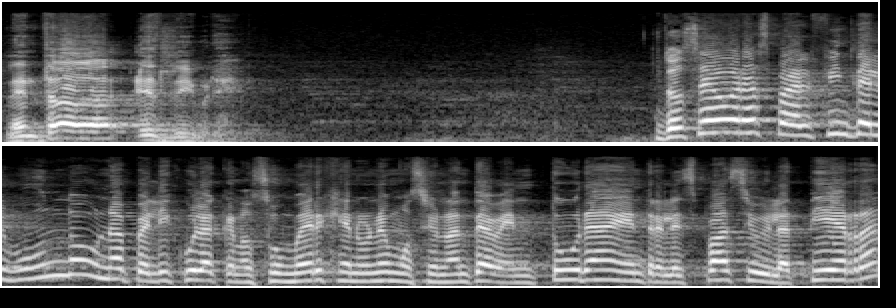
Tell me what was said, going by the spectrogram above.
La entrada es libre. 12 horas para el fin del mundo, una película que nos sumerge en una emocionante aventura entre el espacio y la Tierra.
